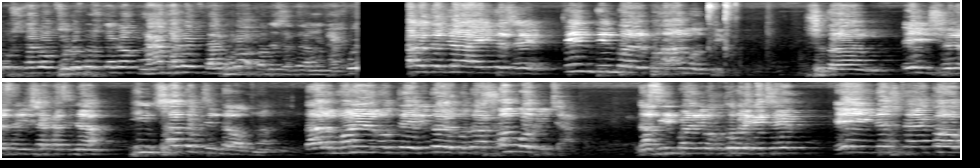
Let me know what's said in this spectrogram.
পোস্ট থাকুক, ছোট পোস্ট থাকুক, না থাকুক তারপরে আপনাদের সাথে আমি থাকব। ভারতের যারা এই তিন তিনবারের প্রধানমন্ত্রী সুতরাং এই স্বৈরাচারী শেখ হাসিনা হিংসাত্মক চিন্তা ভাবনা তার মনের মধ্যে হৃদয়ের মধ্যে অসম্ভব হিংসা। নাসির পাড়ানি বক্তব্য রেখেছে, এই দেশটা একক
